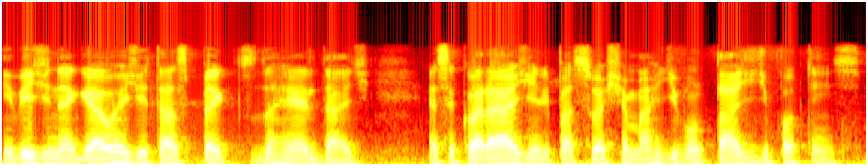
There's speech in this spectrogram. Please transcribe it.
em vez de negar ou rejeitar aspectos da realidade. Essa coragem ele passou a chamar de vontade de potência.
